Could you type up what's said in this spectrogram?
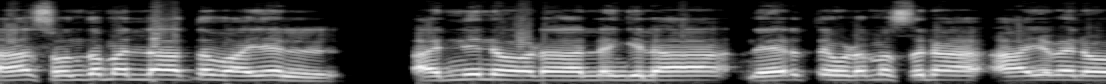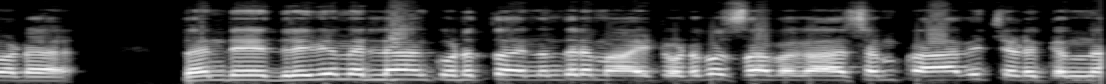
ആ സ്വന്തമല്ലാത്ത വയൽ അന്യനോട് അല്ലെങ്കിൽ ആ നേരത്തെ ഉടമസ്ഥന ആയവനോട് തന്റെ ദ്രവ്യമെല്ലാം കൊടുത്ത് അനന്തരമായിട്ട് ഉടമസ്ഥാവകാശം പ്രാപിച്ചെടുക്കുന്ന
